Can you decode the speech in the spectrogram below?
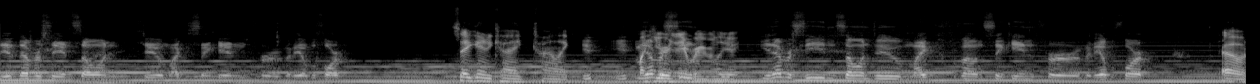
You've never seen someone do mic sync in for a video before? Say again, kind of, kind of like You, you, you never seen, really. You never seen someone do microphone syncing for a video before? Oh,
